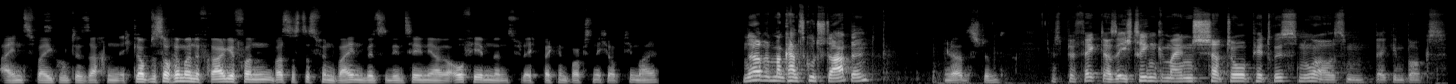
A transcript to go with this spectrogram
ein, zwei gute Sachen. Ich glaube, das ist auch immer eine Frage von, was ist das für ein Wein? Willst du den zehn Jahre aufheben? Dann ist vielleicht Back-in-Box nicht optimal. Na, aber man kann es gut stapeln. Ja, das stimmt. Das ist perfekt. Also ich trinke meinen Chateau Petrus nur aus dem Back-in-Box.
